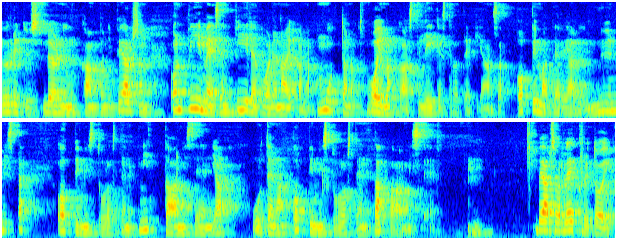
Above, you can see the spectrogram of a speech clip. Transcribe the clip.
yritys Learning Company Pearson on viimeisen viiden vuoden aikana muuttanut voimakkaasti liikestrategiaansa oppimateriaalien myynnistä oppimistulosten mittaamiseen ja uutena oppimistulosten takaamiseen. Pearson rekrytoi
